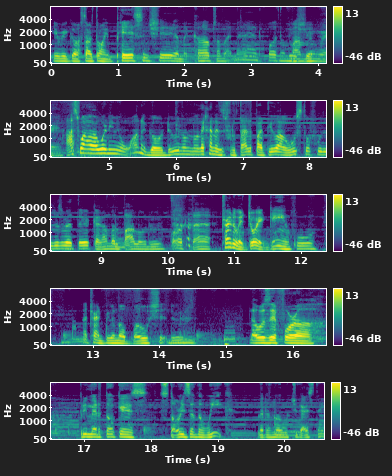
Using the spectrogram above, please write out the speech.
Here we go. Start throwing piss and shit in the cups. I'm like, man, fuck No this shit. That's why I wouldn't even want to go, dude. No, no dejan de disfrutar el partido a gusto, fool. Just right there cagando el palo, dude. Fuck that. trying to enjoy a game, fool. Not trying to do no bullshit, dude. That was it for uh Primer Toques Stories of the Week. Let us know what you guys think.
